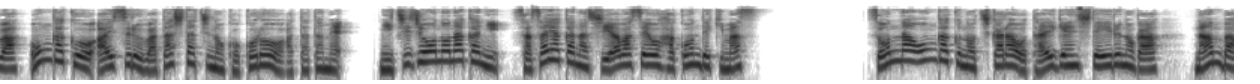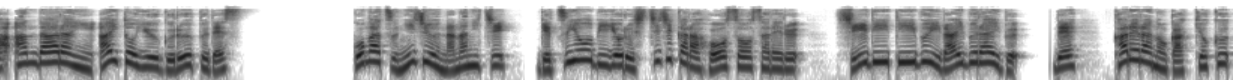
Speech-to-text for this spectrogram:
は音楽を愛する私たちの心を温め、日常の中にささやかな幸せを運んできます。そんな音楽の力を体現しているのが、ナンバーアンダーライン I というグループです。5月27日、月曜日夜7時から放送される CDTV ライブライブで彼らの楽曲、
